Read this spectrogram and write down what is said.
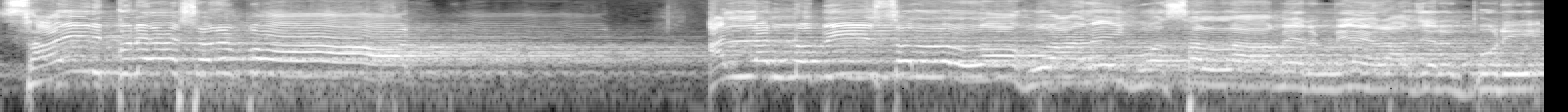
সাইর করে আসার পর আল্লাহ নবী সাল্লাল্লাহু আলাইহি ওয়াসাল্লামের মেরাজের পরে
